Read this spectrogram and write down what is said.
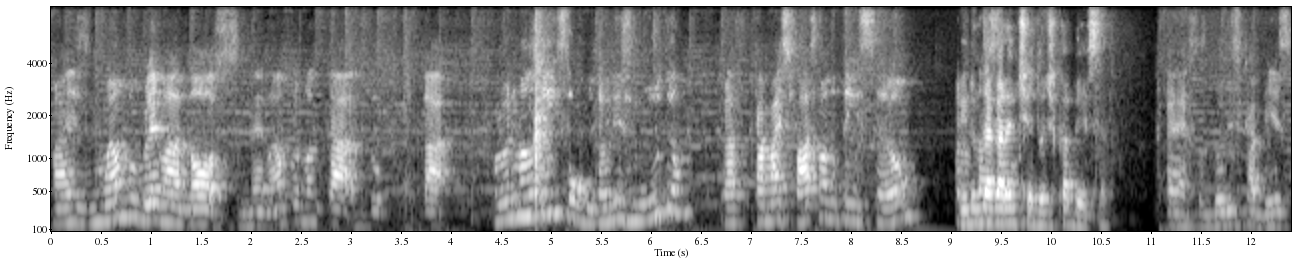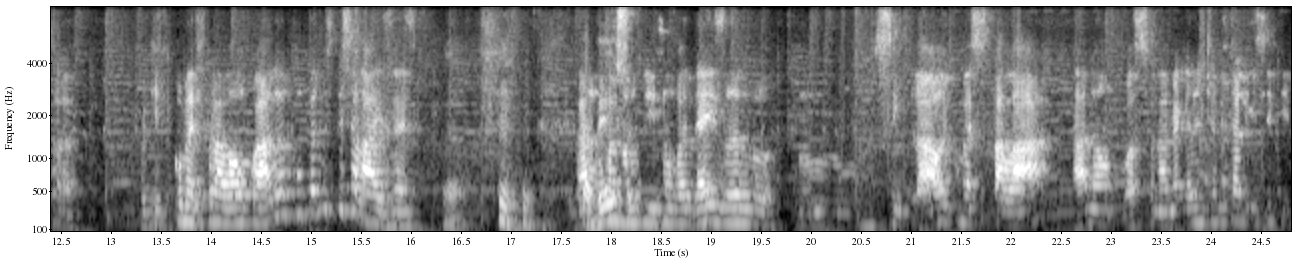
mas não é um problema nosso, assim, né? Não é um problema da, do, da problema de manutenção. Então eles mudam para ficar mais fácil a manutenção. E não dá garantia, dor de cabeça. É, essas dores de cabeça. Porque como é para lá o quadro, a culpa é do Specialized, né? É. O cara é faz manutenção, vai 10 anos no, no, no central e começa a instalar ah, não, vou acionar minha garantia vitalícia aqui.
